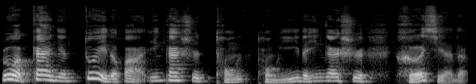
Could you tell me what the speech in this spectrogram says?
如果概念对的话，应该是统统一的，应该是和谐的。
